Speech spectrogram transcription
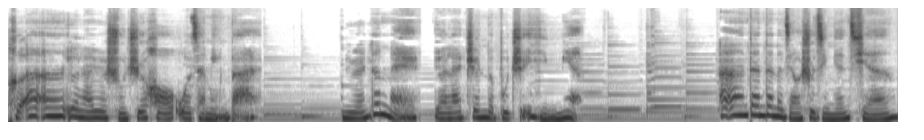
和安安越来越熟之后，我才明白，女人的美原来真的不止一面。安安淡淡的讲述几年前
